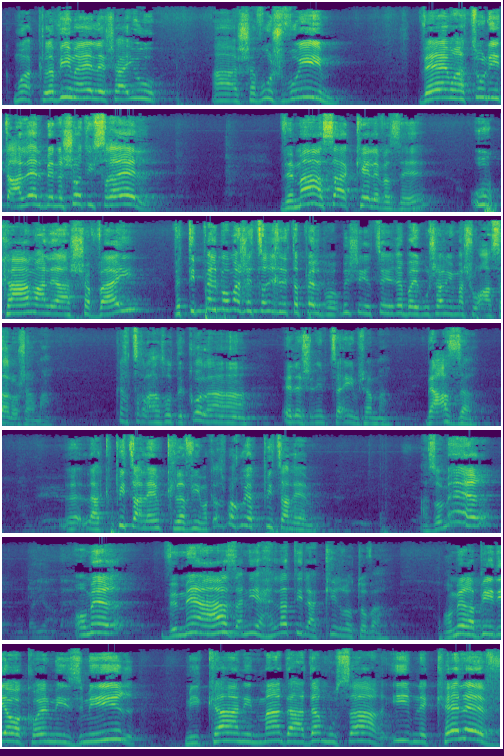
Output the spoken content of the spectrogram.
כמו הכלבים האלה שהיו, אה, שבו שבויים, והם רצו להתעלל בנשות ישראל. ומה עשה הכלב הזה? הוא קם על השבי וטיפל בו מה שצריך לטפל בו. מי שירצה יראה בירושלמי מה שהוא עשה לו שם. כך צריך לעשות לכל אלה שנמצאים שם, בעזה. להקפיץ עליהם כלבים. הקדוש ברוך הוא יקפיץ עליהם. אז אומר, אומר, ומאז אני החלטתי להכיר לו טובה. אומר רבי אליהו הכהן מאזמיר, מכאן נלמד האדם מוסר, אם לכלב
